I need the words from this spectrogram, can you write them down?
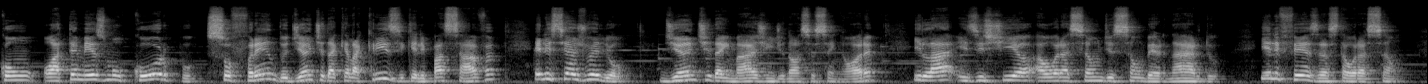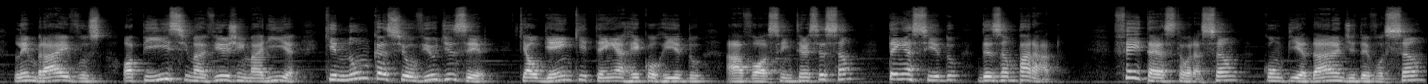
com até mesmo o corpo sofrendo diante daquela crise que ele passava, ele se ajoelhou diante da imagem de Nossa Senhora e lá existia a oração de São Bernardo. E ele fez esta oração: Lembrai-vos, ó Piíssima Virgem Maria, que nunca se ouviu dizer que alguém que tenha recorrido à vossa intercessão tenha sido desamparado. Feita esta oração, com piedade e devoção,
